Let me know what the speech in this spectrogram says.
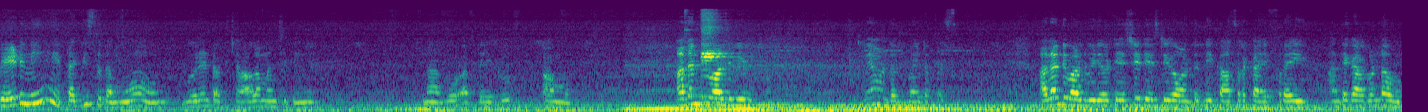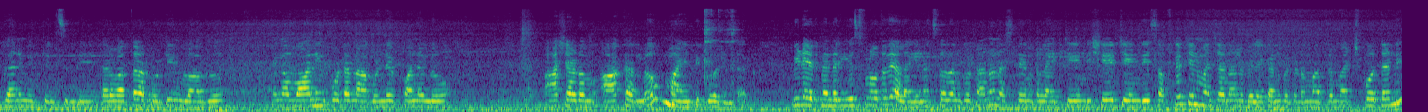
వేడిని తగ్గిస్తుందమ్ము. గోరింటాకు చాలా మంచిది. నాకు అత్తయ్యకు అమ్ము. అదండి వాళ్ళ ఏముంటుంది బయట అలాంటి వాళ్ళ వీడియో టేస్టీ టేస్టీగా ఉంటుంది కాసరకాయ ఫ్రై అంతేకాకుండా ఉగ్గాని మీకు తెలిసింది. తర్వాత రొటీన్ బ్లాగ్ ఇంకా మార్నింగ్ పూట నాకుండే పనులు ఆషాఢం ఆఖర్లో మా ఇంటికి కోరింటారు వీడియో అయితే యూస్ఫుల్ అవుతుంది అలాగే నచ్చుతుంది అనుకుంటాను నచ్చితే కనుక లైక్ చేయండి షేర్ చేయండి సబ్స్క్రైబ్ చేయండి మా ఛానల్ బెలైకాన్ పెట్టడం మాత్రం మర్చిపోద్దండి.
